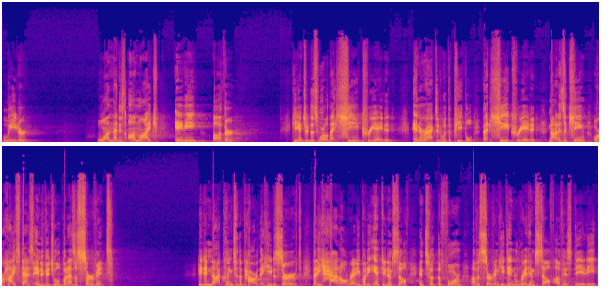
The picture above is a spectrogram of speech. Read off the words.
leader, one that is unlike any other. He entered this world that he created, interacted with the people that he created, not as a king or a high status individual, but as a servant. He did not cling to the power that he deserved, that he had already, but he emptied himself and took the form of a servant. He didn't rid himself of his deity,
